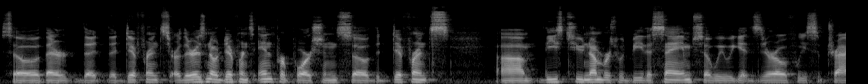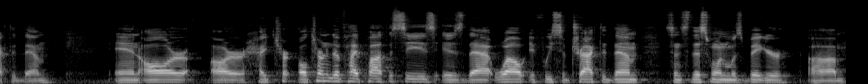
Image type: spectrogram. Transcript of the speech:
So there, the, the difference, or there is no difference in proportions. So the difference, um, these two numbers would be the same. So we would get zero if we subtracted them. And our, our alternative hypothesis is that, well, if we subtracted them, since this one was bigger, um,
